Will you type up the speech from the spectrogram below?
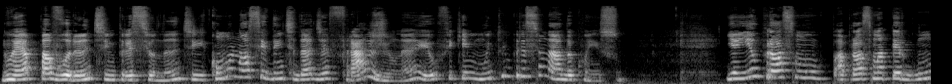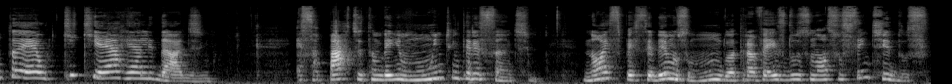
Não é apavorante, impressionante? E como a nossa identidade é frágil, né? Eu fiquei muito impressionada com isso. E aí o próximo, a próxima pergunta é o que, que é a realidade? Essa parte também é muito interessante. Nós percebemos o mundo através dos nossos sentidos,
